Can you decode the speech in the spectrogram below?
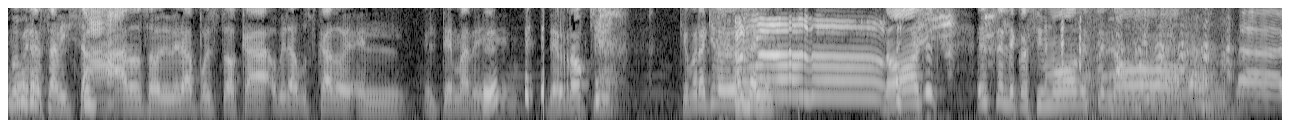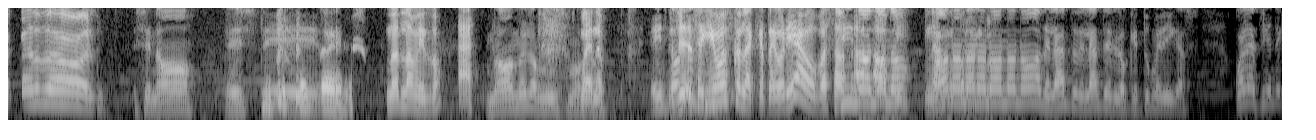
me, hubieras avisado, Saúl, hubiera puesto acá, hubiera buscado el, el tema de, de Rocky. Que por aquí lo veo. Ándale. No, ese es, ese es el de Quasimodo, ese no. Ay, perdón. Ese no. Este. ¿No es lo mismo? Ah. No, no es lo mismo. Bueno, Saúl. entonces. ¿seguimos con la categoría o vas a.? Sí, no, a- no, a no. No, no, no, no, no, no, no. Adelante, adelante, lo que tú me digas. ¿Cuál es la siguiente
